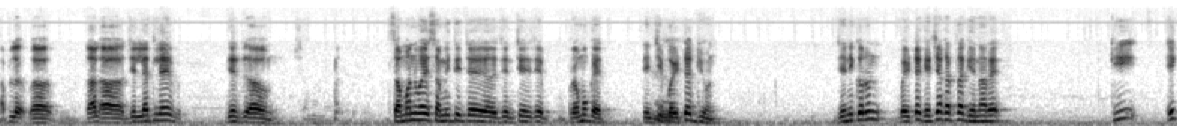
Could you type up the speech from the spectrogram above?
आपलं जिल्ह्यातले जे समन्वय समितीचे ज्यांचे जे प्रमुख आहेत त्यांची बैठक घेऊन जेणेकरून बैठक ह्याच्याकरता घेणार आहे की एक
